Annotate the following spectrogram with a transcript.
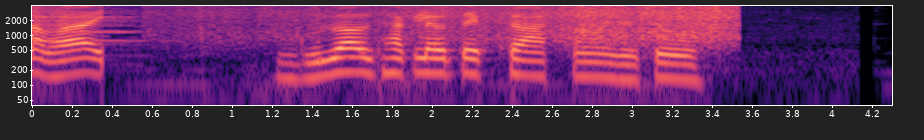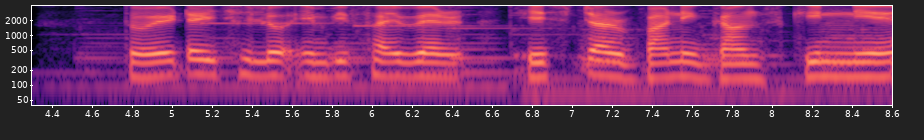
না ভাই। গুলাল থাকলেও তো একটু আটকানো যেত। তো এটাই ছিল এমপি ফাইভের হিপস্টার বানি গান স্কিন নিয়ে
